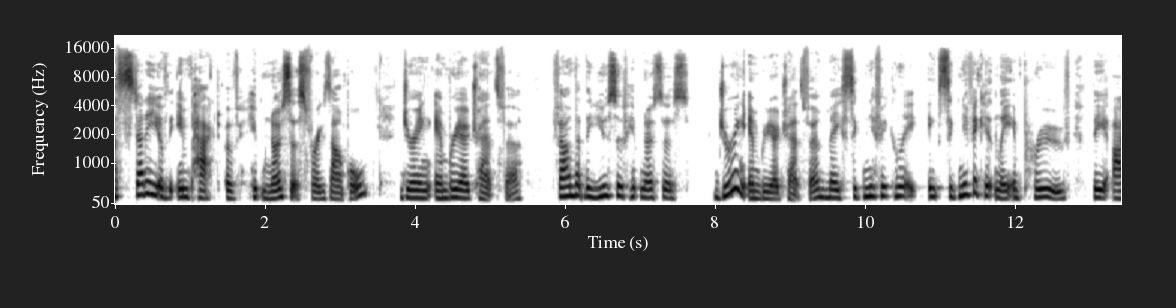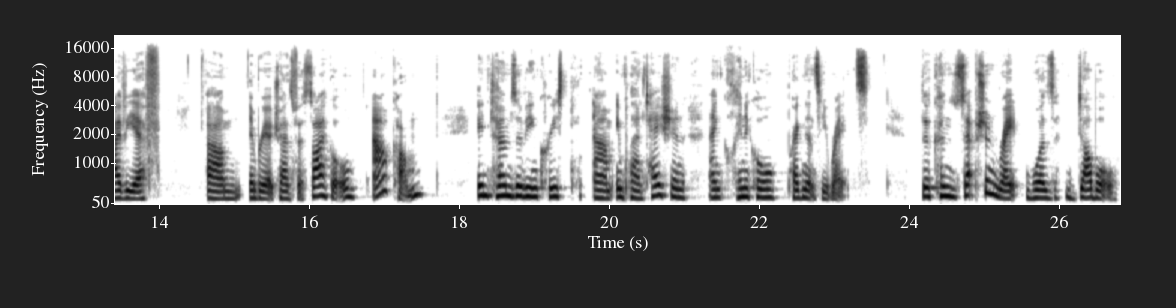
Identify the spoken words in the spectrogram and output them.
A study of the impact of hypnosis, for example, during embryo transfer, found that the use of hypnosis during embryo transfer may significantly significantly improve the IVF um, embryo transfer cycle outcome in terms of increased um, implantation and clinical pregnancy rates. The conception rate was double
